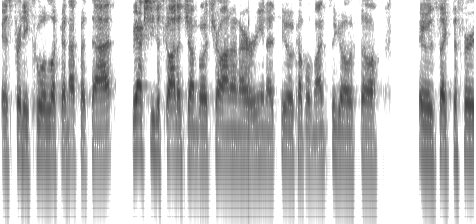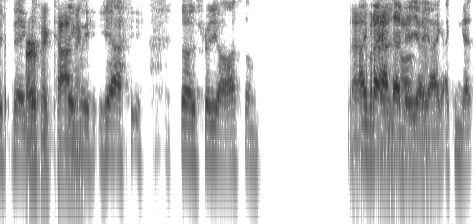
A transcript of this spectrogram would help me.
it was pretty cool looking up at that. We actually just got a jumbotron in our arena too a couple months ago, so it was like the first big perfect timing. We, yeah, so it was pretty awesome. That, I, but I have that video. Awesome. Yeah, I, I can get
